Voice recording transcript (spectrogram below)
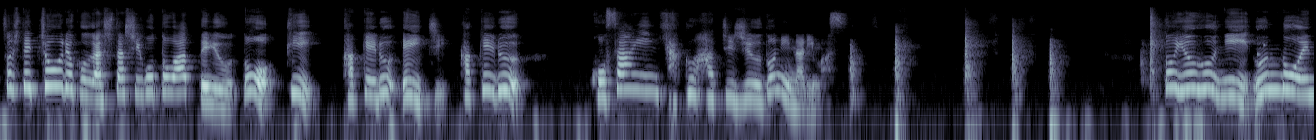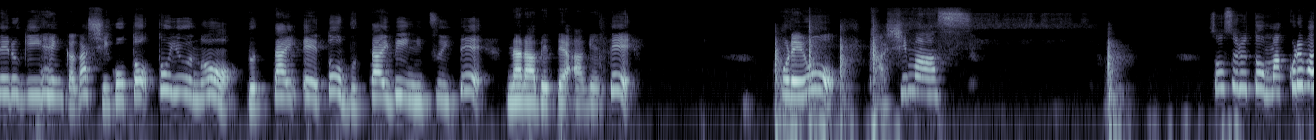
そして張力がした仕事はっていうと t× h× コサイン180度になります。というふうに、運動エネルギー変化が仕事というのを物体 A と物体 B について並べてあげて、これを足します。そうすると、まあ、これは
